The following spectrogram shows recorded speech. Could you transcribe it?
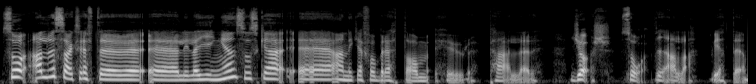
så alldeles strax efter eh, lilla gingen så ska eh, Annika få berätta om hur pärlor görs, så vi alla vet det.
